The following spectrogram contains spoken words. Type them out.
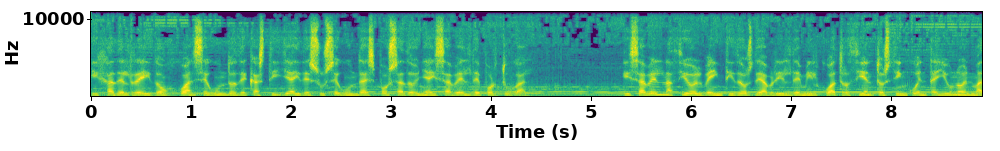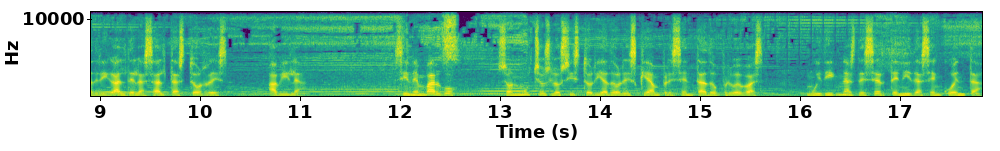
hija del rey don Juan II de Castilla y de su segunda esposa doña Isabel de Portugal. Isabel nació el 22 de abril de 1451 en Madrigal de las Altas Torres, Ávila. Sin embargo, son muchos los historiadores que han presentado pruebas, muy dignas de ser tenidas en cuenta,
